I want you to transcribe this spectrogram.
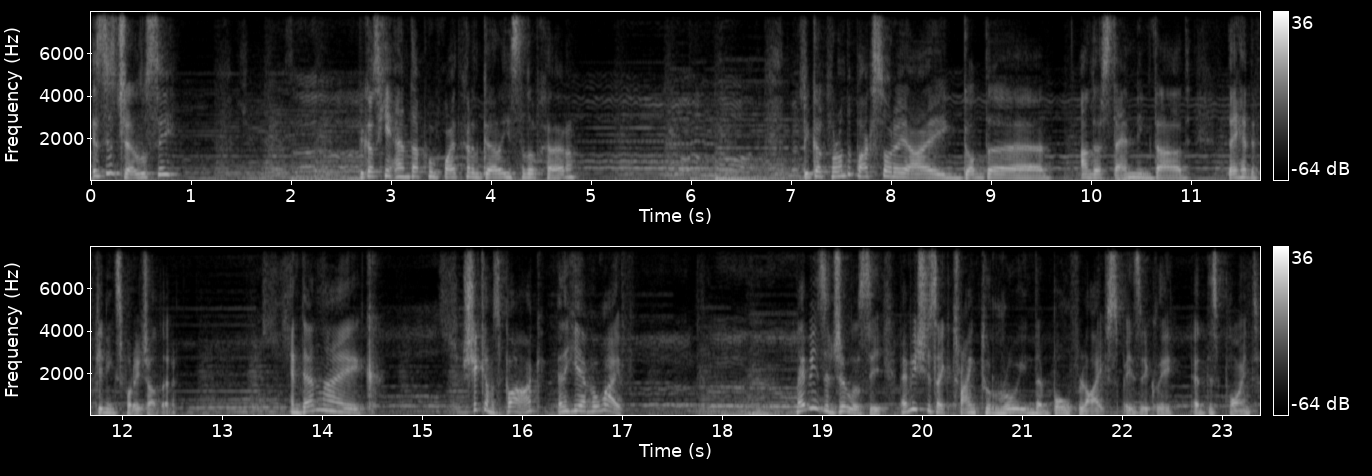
Is this jealousy? Because he ended up with white-haired girl instead of her? Because from the backstory I got the understanding that they had the feelings for each other. And then like she comes back and he have a wife. Maybe it's a jealousy. Maybe she's like trying to ruin their both lives basically at this point.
